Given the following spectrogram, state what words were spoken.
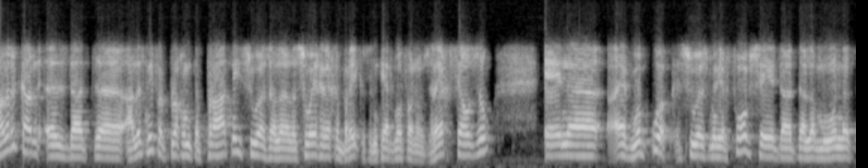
ander kant is dat uh, hulle is nie verplig om te praat nie soos hulle hulle swygereg gebruik is in terme van ons regstelsel. En uh, ek hoop ook soos meneer Forbes sê dat hulle moontlik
